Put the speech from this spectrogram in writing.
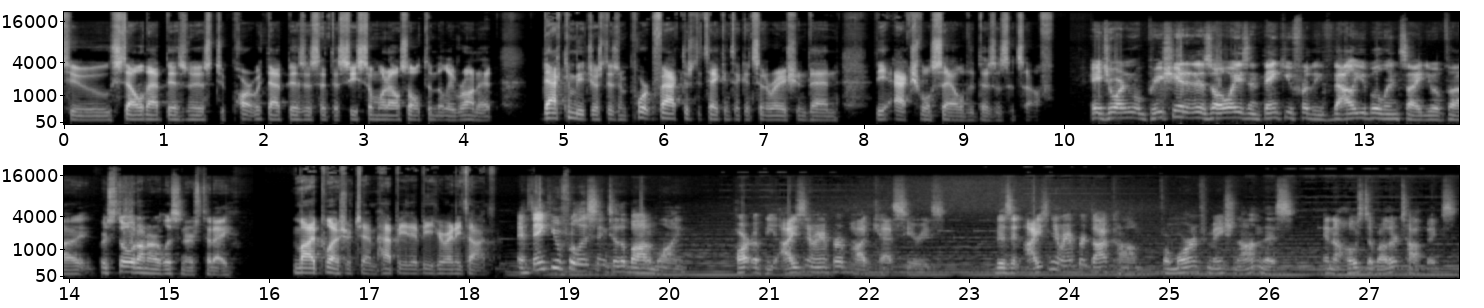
to sell that business to part with that business and to see someone else ultimately run it that can be just as important factors to take into consideration than the actual sale of the business itself Hey, Jordan, appreciate it as always, and thank you for the valuable insight you have uh, bestowed on our listeners today. My pleasure, Tim. Happy to be here anytime. And thank you for listening to The Bottom Line, part of the EisnerAmper podcast series. Visit EisnerAmper.com for more information on this and a host of other topics,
